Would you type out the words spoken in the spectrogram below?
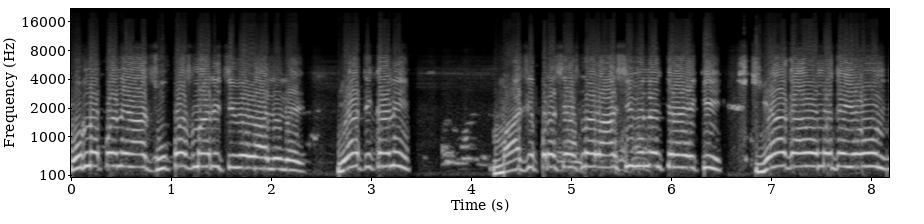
पूर्णपणे आज उपासमारीची वेळ आलेली आहे. या ठिकाणी माझी प्रशासनाला अशी विनंती आहे की या गावामध्ये येऊन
